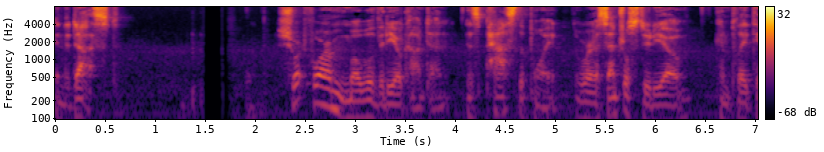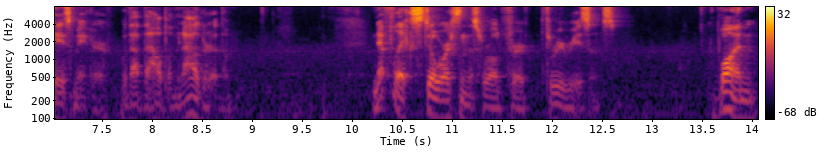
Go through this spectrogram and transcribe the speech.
in the dust. Short form mobile video content is past the point where a central studio can play tastemaker without the help of an algorithm. Netflix still works in this world for three reasons. One,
